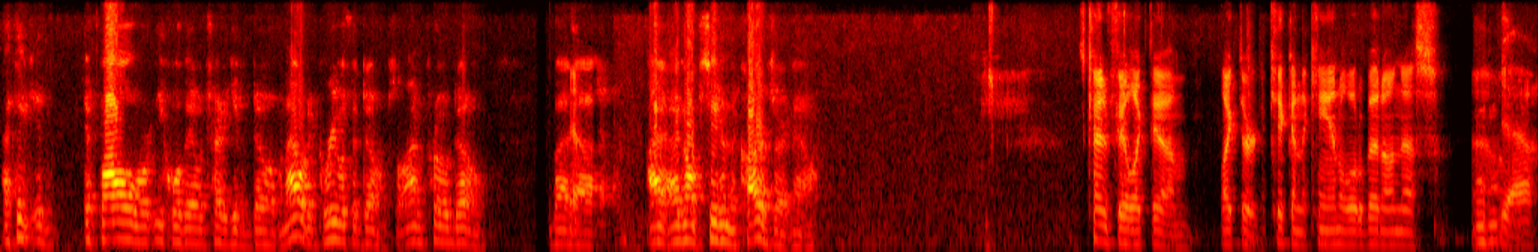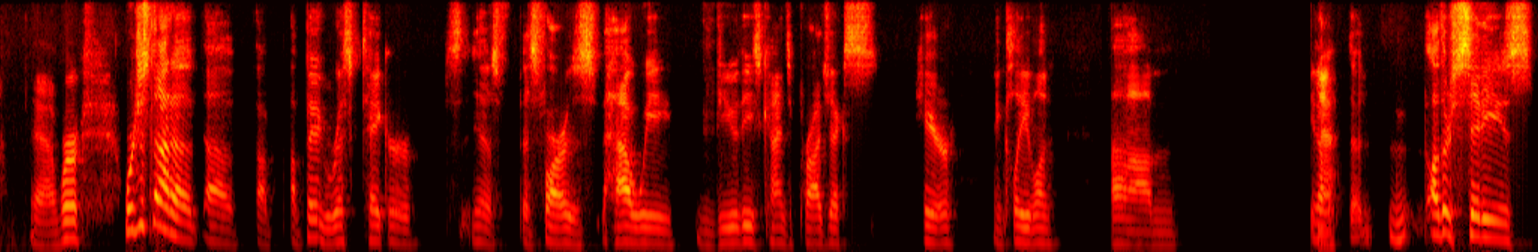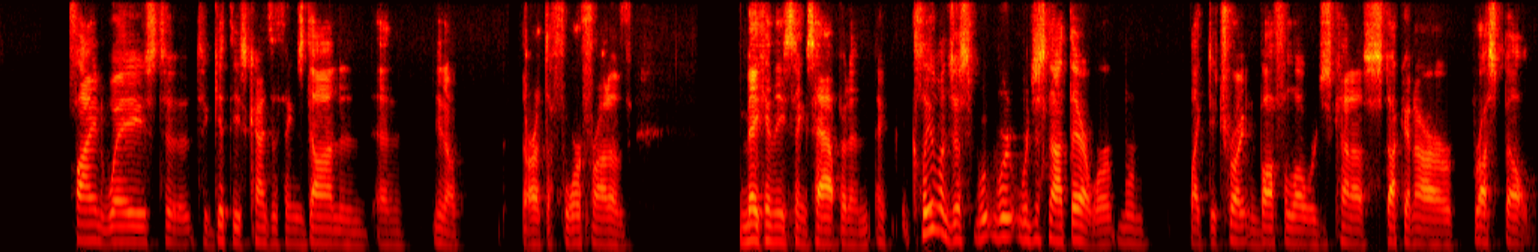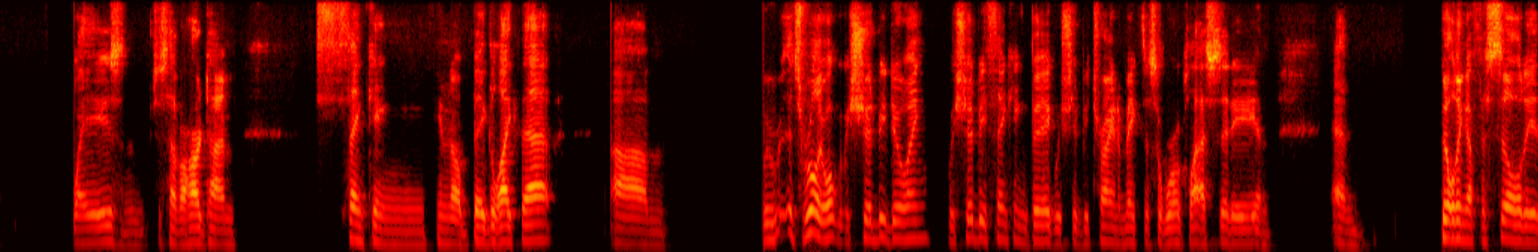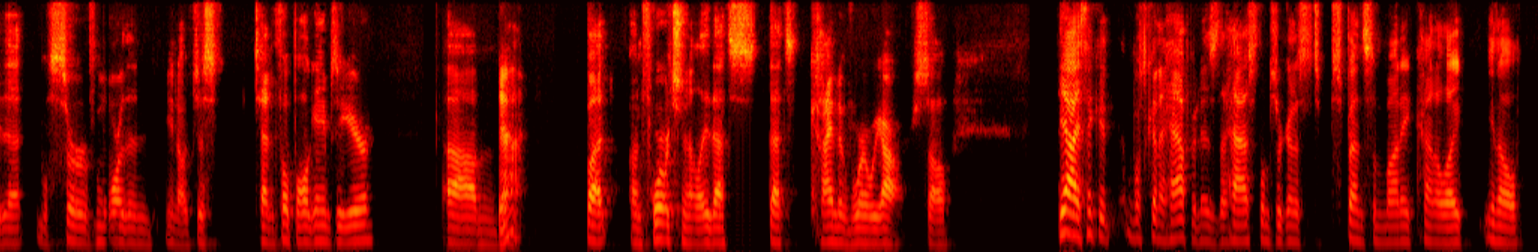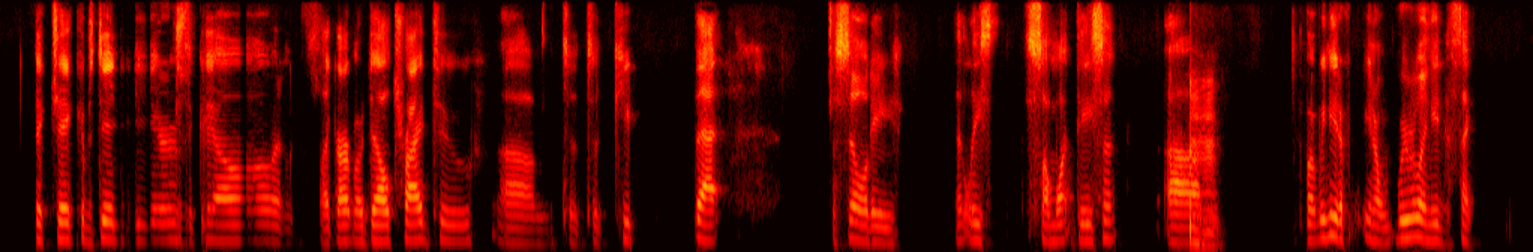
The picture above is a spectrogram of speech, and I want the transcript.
I think if, if all were equal, they would try to get a dome, and I would agree with the dome. So I'm pro dome, but Yeah. uh, I, I don't see it in the cards right now. it's kind of feel like they um like they're kicking the can a little bit on this. Mhm. Um, Yeah, yeah, we're we're just not a a, a, a big risk taker, you know, as, as far as how we view these kinds of projects here in Cleveland. Um, you know, the, other cities find ways to to get these kinds of things done, and and you know, are at the forefront of making these things happen. And, and Cleveland just we're we're just not there. We're we're like Detroit and Buffalo, we're just kind of stuck in our Rust Belt ways and just have a hard time thinking, you know, big like that. Um, we, it's really what we should be doing. We should be thinking big. We should be trying to make this a world class city and and building a facility that will serve more than you know just ten football games a year. Um, Yeah. but unfortunately, that's that's kind of where we are. So, yeah, I think it, what's going to happen is the Haslams are going to spend some money, kind of like you know, Dick Jacobs did years ago, and like Art Modell tried to um, to to keep that facility at least somewhat decent. Um, Mhm. But we need to, you know, we really need to think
